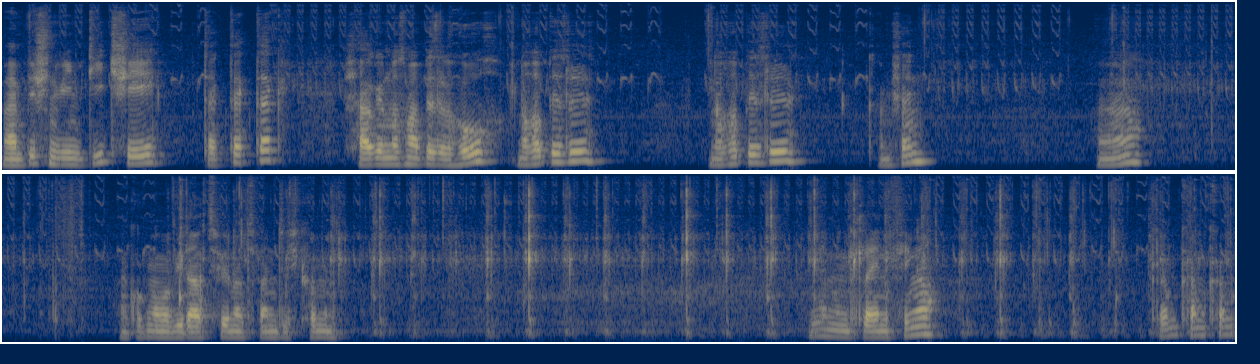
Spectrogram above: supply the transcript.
mal ein bisschen wie ein DJ. Tak, tak, tak. Schaukeln wir es mal ein bisschen hoch. Noch ein bisschen. Noch ein bisschen. Komm schon. Ja. Mal gucken, ob wir wieder auf 220 kommen. Hier mit einem kleinen Finger. Komm, komm, komm.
